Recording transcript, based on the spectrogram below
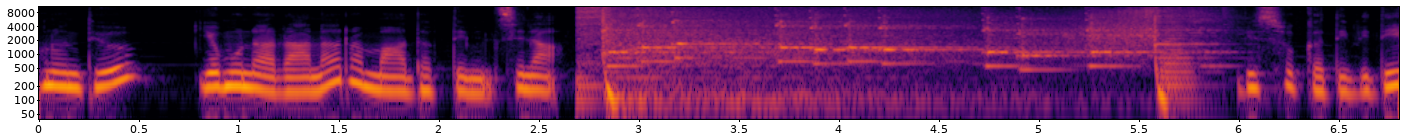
हुनुहुन्थ्यो यमुना राणा र माधव तिमिल विश्व गतिविधि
